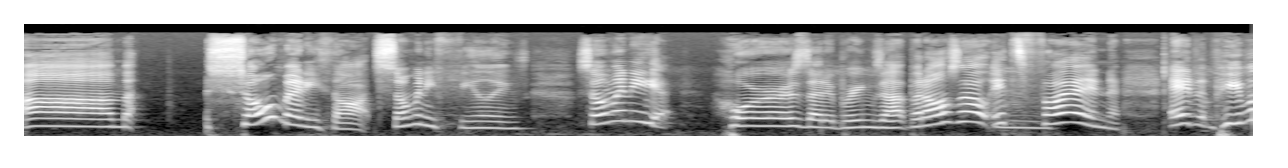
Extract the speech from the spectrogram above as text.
Um, so many thoughts, so many feelings, so many horrors that it brings up, but also it's Mm. fun. And people,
